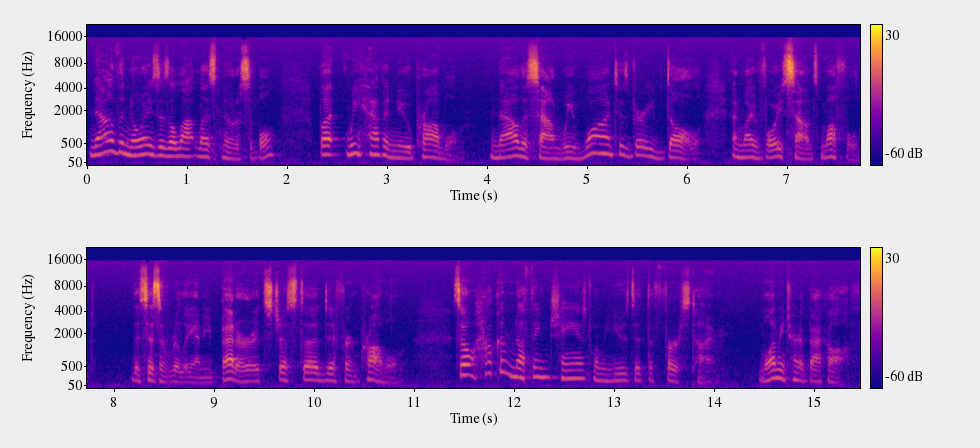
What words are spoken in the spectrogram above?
Now the noise is a lot less noticeable, but we have a new problem. Now the sound we want is very dull, and my voice sounds muffled. This isn't really any better, it's just a different problem. So how come nothing changed when we used it the first time? Well, let me turn it back off.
